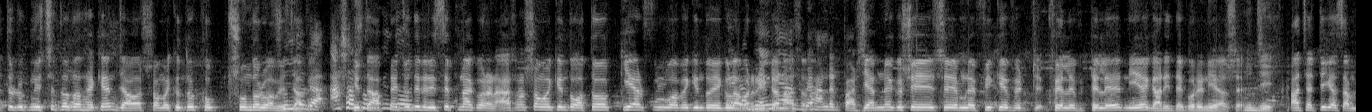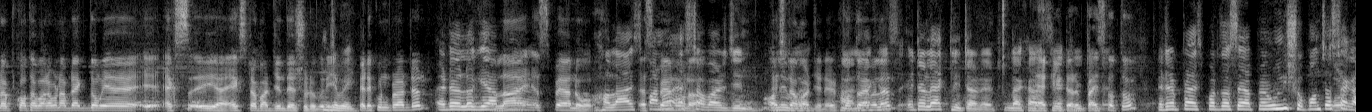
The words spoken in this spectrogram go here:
এতটুকু নিশ্চিততা থাকেন যাওয়ার সময় কিন্তু খুব সুন্দরভাবে সুন্দর যাবে। কিন্তু আপনি যদি রিসিপ্ট না করেন আসার সময় কিন্তু অত কেয়ারফুল ভাবে কিন্তু এগুলো আবার রিটার্ন আসে 100% সে এমনি ফিকে ফেলে ফেলে নিয়ে গাড়িতে করে নিয়ে আসে। আচ্ছা ঠিক আছে আমরা কথা বলব না আমরা একদম এক্সট্রা ভার্জিন দিয়ে শুরু করি। এটা কোন ব্র্যান্ডের? এটা হলো কি লা আপনার এসপ্যানো হলা স্পানো এক্সট্রা ভার্জিন Extra virgin, এর কত ml এর? এটা হলো 1 লিটারের লেখা আছে এক লিটার প্রাইস কত? এটার প্রাইস পড়তেছে আপনার 1950 টাকা।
